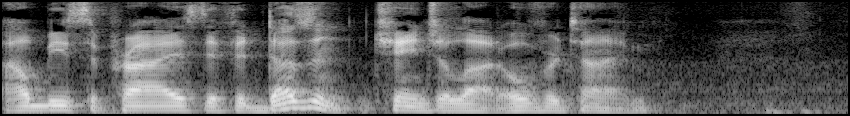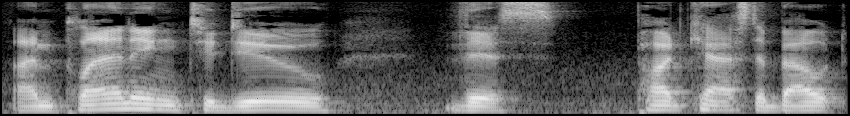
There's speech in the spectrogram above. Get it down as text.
I'll be surprised if it doesn't change a lot over time. I'm planning to do this podcast about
